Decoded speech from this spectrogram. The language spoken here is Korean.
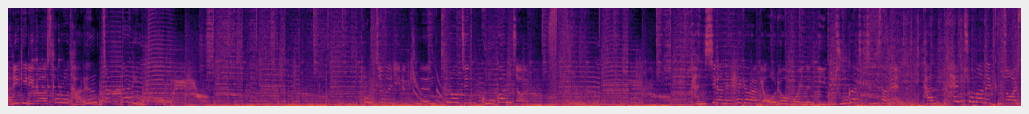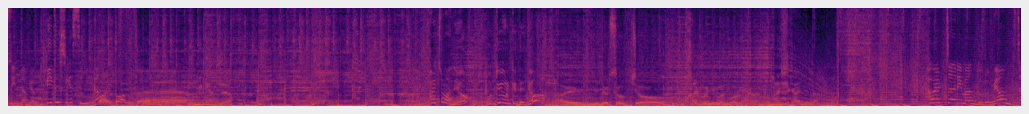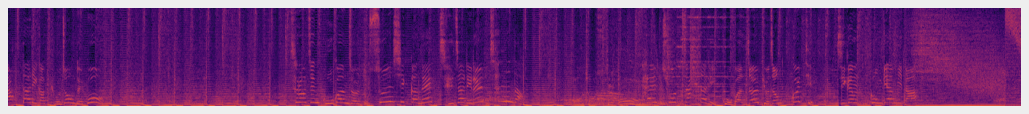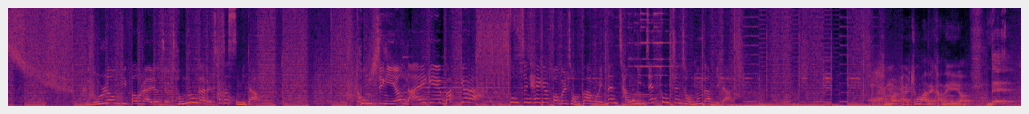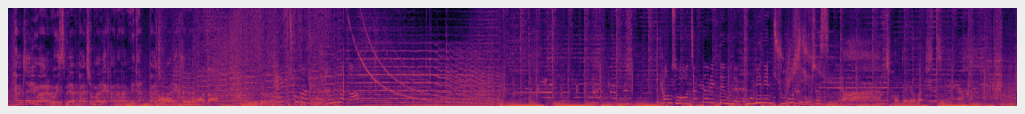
다리 길이가 서로 다른 짝다리. 통증을 일으키는 틀어진 고관절. 단시간에 해결하기 어려워 보이는 이 두 가지 증상을 단 8초 만에 교정할 수 있다면 믿으시겠습니까? 말도 안 돼. 못 믿겠는데요? 8초만 해요? 어떻게 그렇게 되죠? 아유 믿을 수 없죠. 8분이면 모를까. 8시간이나. 혈자리만 누르면 짝다리가 교정되고 틀어진 고관절도 순식간에 제자리를 찾는다. 어, 저거 스트레스. 오. 8초 짝다리 고관절 교정 꿀팁 지금 공개합니다. 그 놀라운 비법을 알려줄 전문가를 찾았습니다. 통증이여 나에게 맡겨라. 통증 해결법을 전파하고 있는 장민재 통증 전문가입니다. 정말 8초 만에 가능해요? 네, 팔자리만 알고 있으면 8초 만에 가능합니다. 8초 만에 가능. 궁금하다. 8초 만에 가능하다. 평소 짝다리 때문에 고민인 주부를 모셨습니다. 아, 쳐내려가시지.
